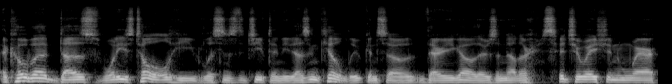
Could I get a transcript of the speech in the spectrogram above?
Akoba does what he's told. He listens to the chieftain. He doesn't kill Luke, and so there you go. There's another situation where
